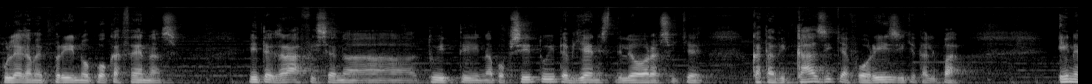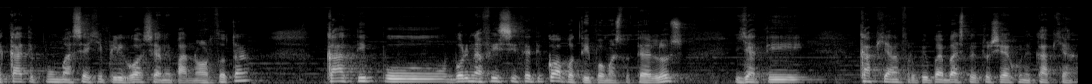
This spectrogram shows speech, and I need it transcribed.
που λέγαμε πριν, όπου ο καθένας είτε γράφει σε ένα tweet την άποψή του, είτε βγαίνει στην τηλεόραση και καταδικάζει και αφορίζει κτλ. Είναι κάτι που μας έχει πληγώσει ανεπανόρθωτα, κάτι που μπορεί να αφήσει θετικό αποτύπωμα στο τέλος, γιατί κάποιοι άνθρωποι που, εν πάση περιπτώσει, έχουν κάποια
